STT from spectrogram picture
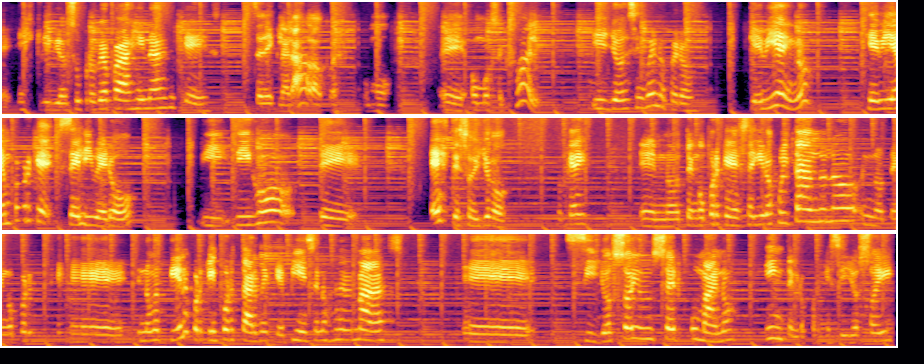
eh, escribió en su propia página que se declaraba pues como homosexual. Y yo decía, bueno, pero qué bien, ¿no? Qué bien porque se liberó y dijo, eh, este soy yo, ¿ok? Eh, no tengo por qué seguir ocultándolo, no tengo por qué, no me tiene por qué importarme qué piensen los demás. Eh, si yo soy un ser humano íntegro, porque si yo soy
